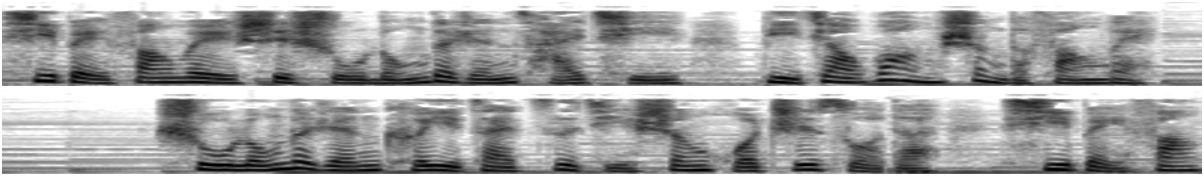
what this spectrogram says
西北方位是属龙的人财气比较旺盛的方位，属龙的人可以在自己生活之所的西北方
